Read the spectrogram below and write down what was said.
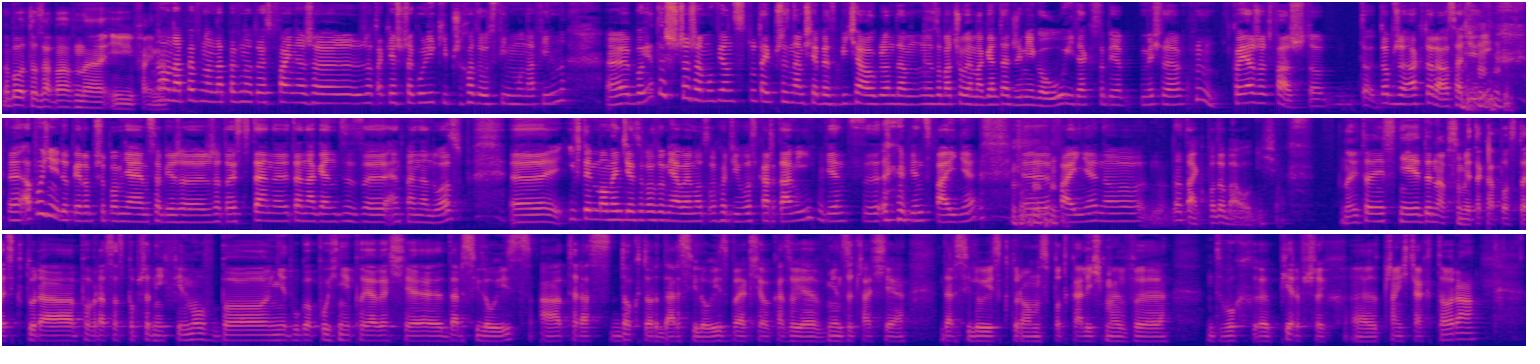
no było to zabawne i fajne. No na pewno, na pewno to jest fajne, że, że takie szczególiki przychodzą z filmu na film, e, bo ja też szczerze mówiąc, tutaj przyznam się bez bicia, oglądam, zobaczyłem agenta Jimmy'ego Wu i tak sobie myślę, hmm, kojarzę twarz, to, to dobrze aktora osadzili, e, a później dopiero przypomniałem sobie, że, że to jest ten, ten agent z Ant-Man and Wasp e, i w tym momencie zrozumiałem o co chodziło z kartami, więc, więc fajnie, fajnie, no, no, no tak, podobało mi się. No i to jest nie jedyna w sumie taka postać, która powraca z poprzednich filmów, bo niedługo później pojawia się Darcy Lewis, a teraz doktor Darcy Lewis, bo jak się okazuje w międzyczasie Darcy Lewis, którą spotkaliśmy w dwóch e, pierwszych e, częściach Tora,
